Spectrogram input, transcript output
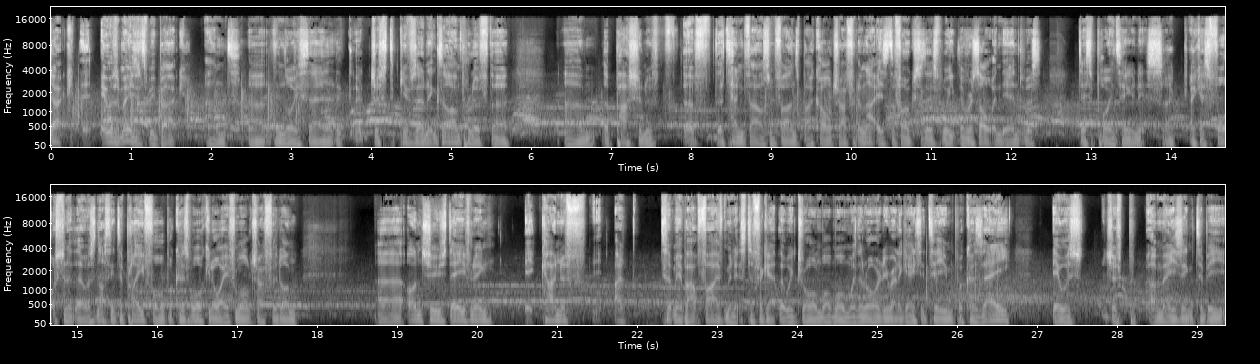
Jack, it was amazing to be back, and uh, the noise there just gives an example of the um, the passion of, of the ten thousand fans back Old Trafford, and that is the focus of this week. The result in the end was disappointing, and it's uh, I guess fortunate there was nothing to play for because walking away from Old Trafford on uh, on Tuesday evening, it kind of I, took me about five minutes to forget that we'd drawn one one with an already relegated team because a it was just amazing to be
